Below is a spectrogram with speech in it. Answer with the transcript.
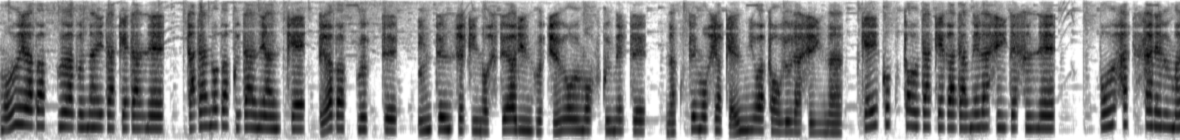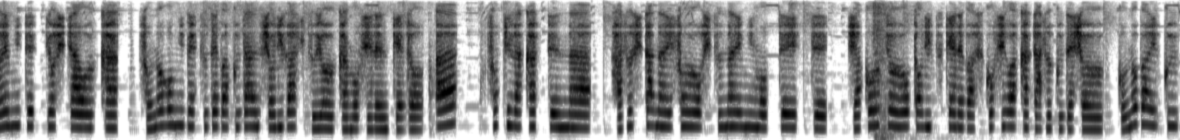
もうエアバッグ危ないだけだね。ただの爆弾やんけ。エアバッグって、運転席のステアリング中央も含めて、なくても車検には通るらしいな。警告灯だけがダメらしいですね。暴発される前に撤去しちゃおうか。その後に別で爆弾処理が必要かもしれんけど。ああ、クソ散らかってんな外した内装を室内に持って行って、車高調を取り付ければ少しは片付くでしょう。このバイク、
